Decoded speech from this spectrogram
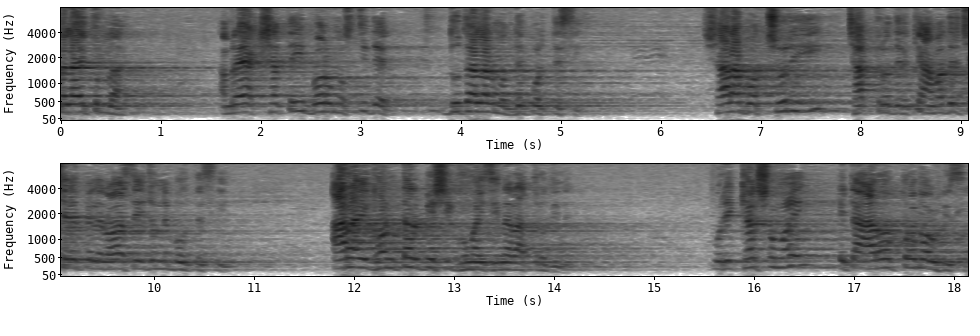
বেলায়তুল্লাহ, আমরা একসাথেই বড় মসজিদের দুতলার মধ্যে পড়তেছি। সারা বছরই ছাত্রদেরকে আমাদের ছেড়ে পেলে রয়েছে এই জন্য বলতেছি, আড়াই ঘণ্টার বেশি ঘুমাইছি না রাত্র দিনে। পরীক্ষার সময় এটা আরও প্রবল হয়েছে।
